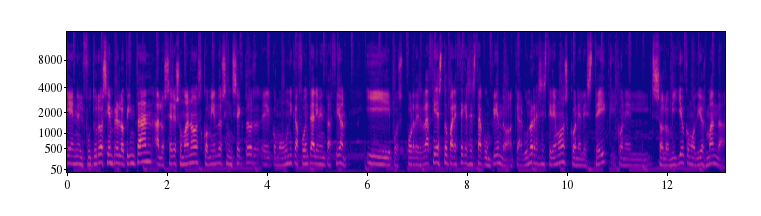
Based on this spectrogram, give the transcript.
que en el futuro siempre lo pintan a los seres humanos comiéndose insectos eh, como única fuente de alimentación. Y pues por desgracia esto parece que se está cumpliendo, aunque algunos resistiremos con el steak y con el solomillo como Dios manda,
